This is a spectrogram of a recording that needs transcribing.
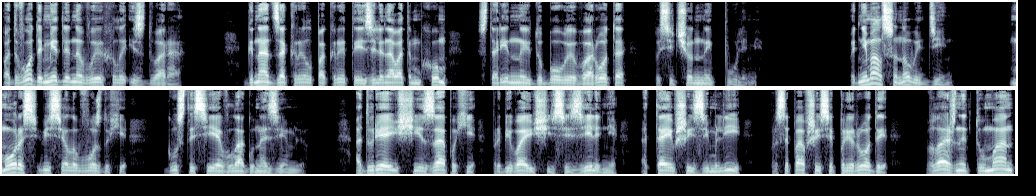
Подвода медленно выехала из двора. Гнат закрыл покрытые зеленоватым мхом старинные дубовые ворота, посеченные пулями. Поднимался новый день. Морось висела в воздухе, густо сея влагу на землю. Одуряющие запахи, пробивающиеся зелени — оттаившей земли, просыпавшейся природы, влажный туман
